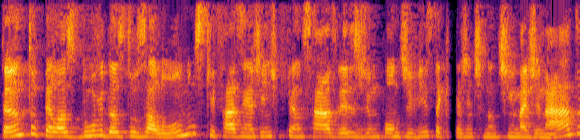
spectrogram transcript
tanto pelas dúvidas dos alunos, que fazem a gente pensar, às vezes, de um ponto de vista que a gente não tinha imaginado.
